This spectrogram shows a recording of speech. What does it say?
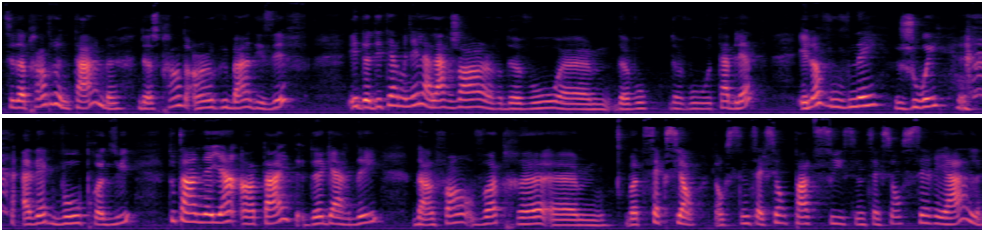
c'est de prendre une table, de se prendre un ruban adhésif et de déterminer la largeur de vos, euh, de vos tablettes. Et là, vous venez jouer avec vos produits tout en ayant en tête de garder, dans le fond, votre, euh, section. Donc, c'est une section pâtisserie, c'est une section céréales.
